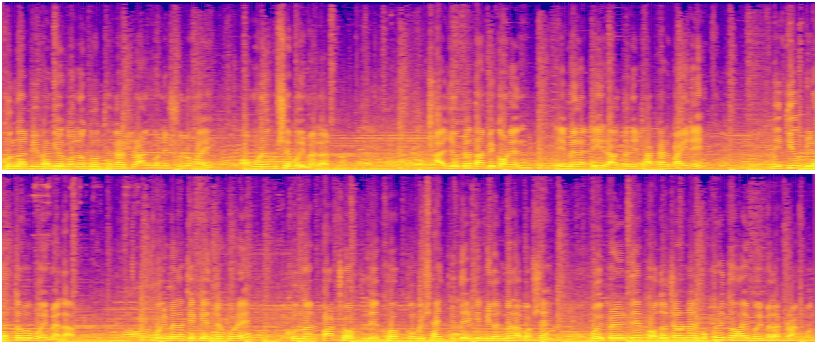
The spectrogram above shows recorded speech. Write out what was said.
খুলনার বিভাগীয় গণগ্রন্থাগার প্রাঙ্গণে শুরু হয় অমর একুশে বইমেলার। আয়োজকরা দাবি করেন, এই মেলাটি রাজধানী ঢাকার বাইরে দ্বিতীয় বৃহত্তম বইমেলা। বইমেলাকে কেন্দ্র করে খুলনার পাঠক, লেখক, কবি সাহিত্যিকদের একটি মিলন মেলা বসে। বইপ্রেমীদের পদচারণায় মুখরিত হয় বইমেলা প্রাঙ্গণ।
